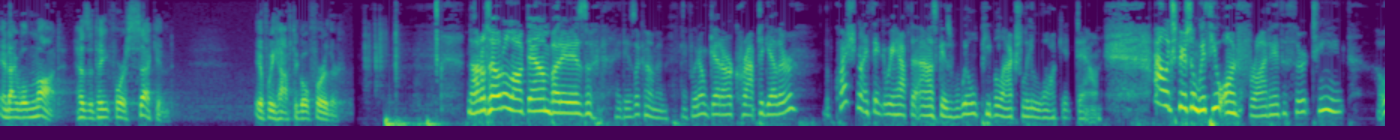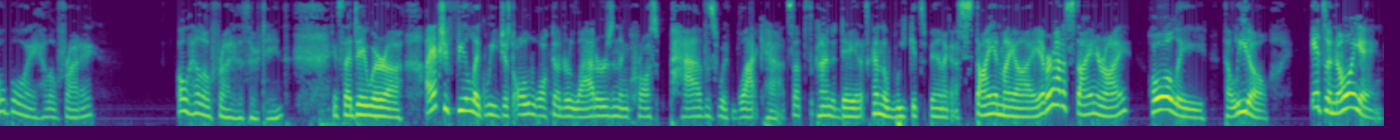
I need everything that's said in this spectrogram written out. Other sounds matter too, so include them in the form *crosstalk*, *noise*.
And I will not hesitate for a second if we have to go further. Not a total lockdown, but it is it is a coming. If we don't get our crap together, the question I think we have to ask is, will people actually lock it down? Alex Pierson with you on Friday the 13th. Oh boy, hello Friday. Oh, hello, Friday the 13th. It's that day where, uh, I actually feel like we just all walked under ladders and then crossed paths with black cats. That's the kind of day, that's kind of the week it's been. I got a sty in my eye. Ever had a sty in your eye? Holy Toledo. It's annoying.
